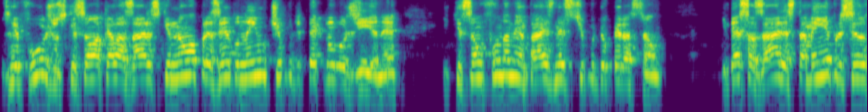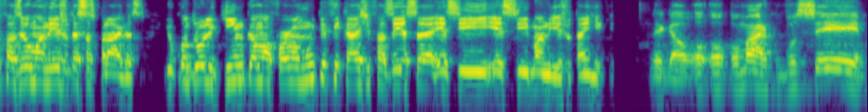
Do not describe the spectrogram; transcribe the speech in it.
Os refúgios, que são aquelas áreas que não apresentam nenhum tipo de tecnologia, né? E que são fundamentais nesse tipo de operação. E nessas áreas também é preciso fazer o manejo dessas pragas. E o controle químico é uma forma muito eficaz de fazer essa, esse, esse manejo, tá, Henrique? Legal. Ô, ô, ô Marco, você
